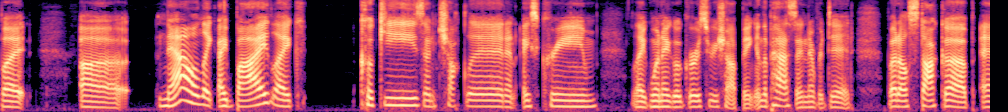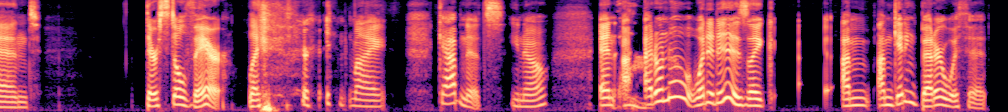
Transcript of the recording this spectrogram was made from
But uh now like I buy like cookies and chocolate and ice cream like when I go grocery shopping. In the past I never did, but I'll stock up and they're still there. Like they're in my cabinets, you know? And I, I don't know what it is. Like I'm I'm getting better with it.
